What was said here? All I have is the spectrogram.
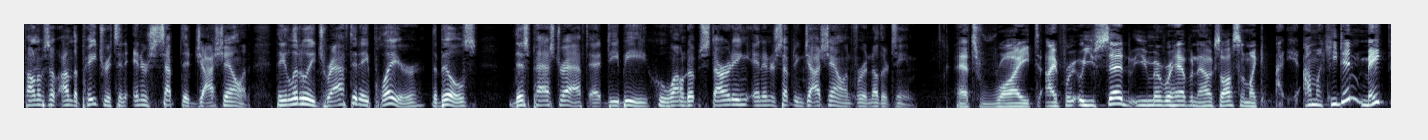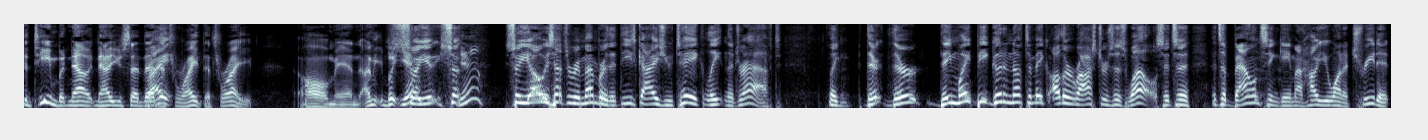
found himself on the Patriots and intercepted Josh Allen. They literally drafted a player, the Bills, this past draft at DB, who wound up starting and intercepting Josh Allen for another team. That's right. I for, you said you remember what happened to Alex Austin. I'm like I, I'm like he didn't make the team, but now now you said that. Right. That's right. That's right. Oh man. I mean, but yeah. So you so, yeah. so you always have to remember that these guys you take late in the draft, like they're they're they might be good enough to make other rosters as well. So it's a it's a balancing game on how you want to treat it.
